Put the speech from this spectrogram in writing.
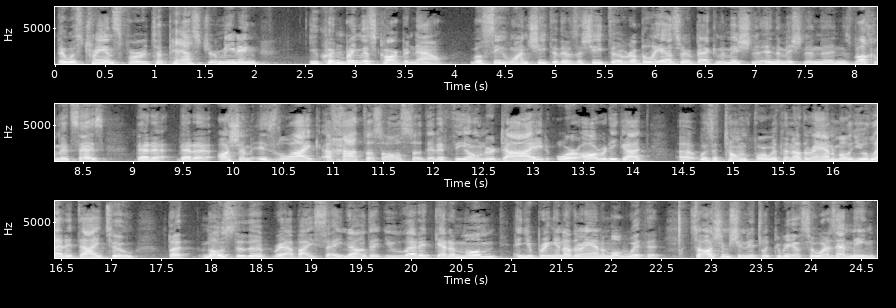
that was transferred to pasture, meaning you couldn't bring this korban now. We'll see one shita. There was a shita, Rabbi Eliezer, back in the Mishnah, in the Mishnah in the Zvachim, that says that a, that a asham is like a chatas also. That if the owner died or already got uh, was atoned for with another animal, you let it die too. But most of the rabbis say no, that you let it get a mum and you bring another animal with it. So asham shenit l'kariyo. So what does that mean?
